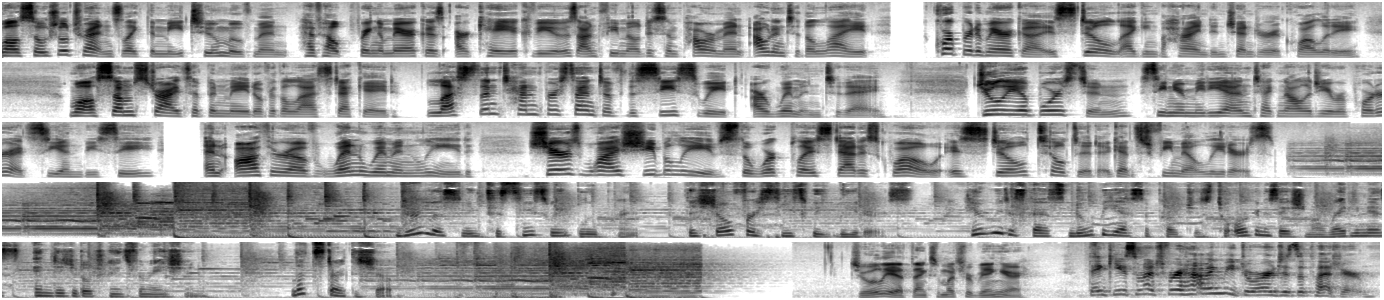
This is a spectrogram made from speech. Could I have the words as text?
While social trends like the Me Too movement have helped bring America's archaic views on female disempowerment out into the light, corporate America is still lagging behind in gender equality. While some strides have been made over the last decade, less than 10% of the C suite are women today. Julia Boorstin, senior media and technology reporter at CNBC and author of When Women Lead, shares why she believes the workplace status quo is still tilted against female leaders. You're listening to C Suite Blueprint, the show for C suite leaders. Here we discuss no BS approaches to organizational readiness and digital transformation. Let's start the show. Julia, thanks so much for being here. Thank you so much for having me, George. It's a pleasure.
